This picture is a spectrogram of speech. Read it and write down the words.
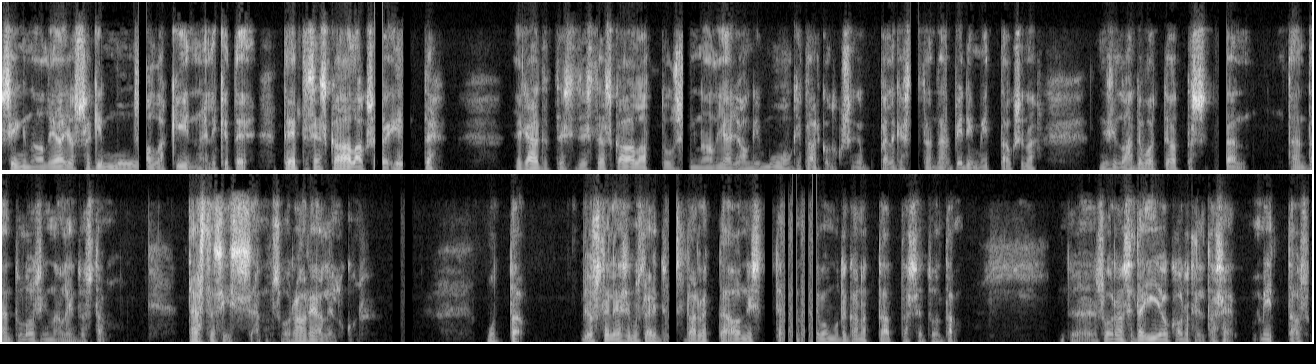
signaalia jossakin muuallakin, eli te teette sen skaalauksen itse, ja käytätte sitten sitä skaalattua signaalia johonkin muuhunkin tarkoitukseen pelkästään tämän pidin mittauksena, niin silloinhan te voitte ottaa tämän, tämän, tämän tulosignaalin tuosta, tästä sisään suoraan reaalilukun. Mutta jos teillä ei sellaista erityistä tarvetta on, niin sitten ilman muuta kannattaa ottaa se tuolta suoraan sieltä IO-kortilta se mittaus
